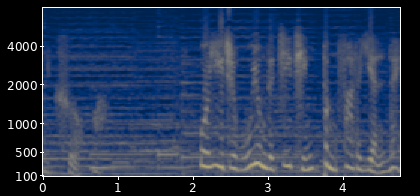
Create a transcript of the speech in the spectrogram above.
你渴望，我抑制无用的激情迸发的眼泪。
